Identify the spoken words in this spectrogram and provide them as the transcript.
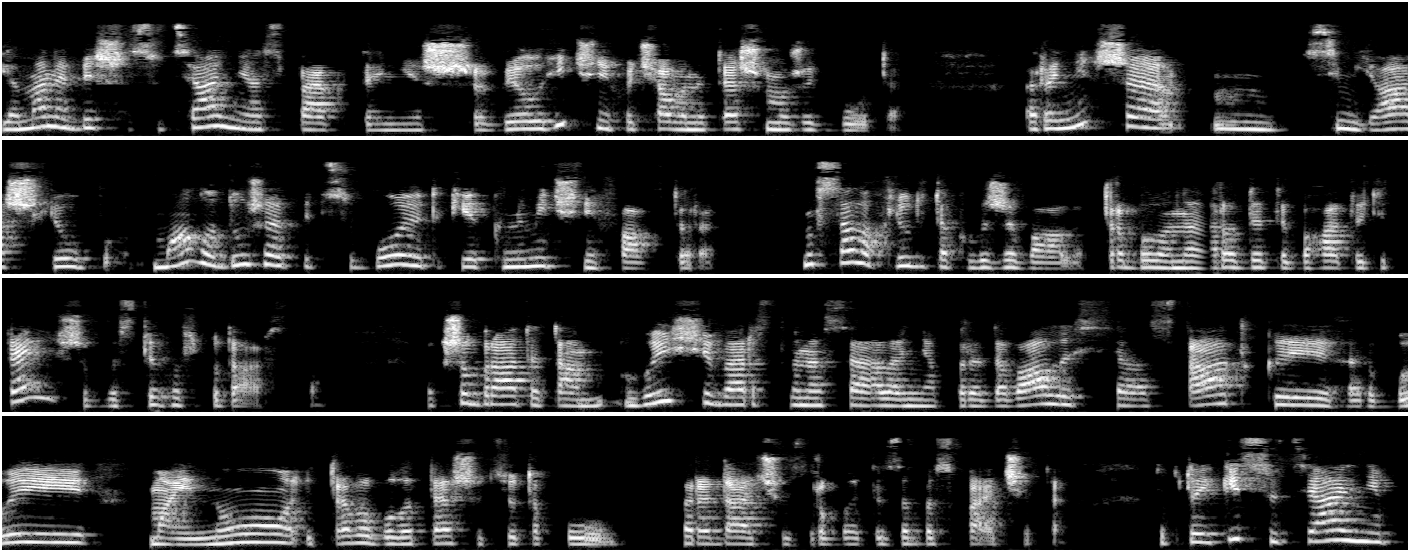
для мене більше соціальні аспекти, ніж біологічні, хоча вони теж можуть бути. Раніше м, сім'я, шлюб мало дуже під собою такі економічні фактори. Ну, в селах люди так виживали. Треба було народити багато дітей, щоб вести господарство. Якщо брати там вищі верстви населення, передавалися статки, герби, майно, і треба було теж цю таку передачу зробити, забезпечити. Тобто якісь соціальні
